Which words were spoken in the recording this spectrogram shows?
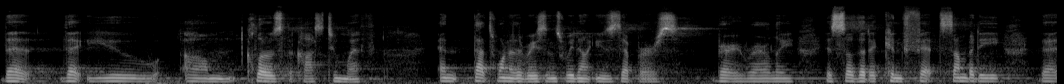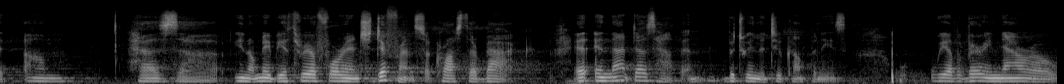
that that you um, close the costume with. And that's one of the reasons we don't use zippers very rarely, is so that it can fit somebody that um, has, uh, you know, maybe a three or four inch difference across their back. And, and that does happen between the two companies. We have a very narrow,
